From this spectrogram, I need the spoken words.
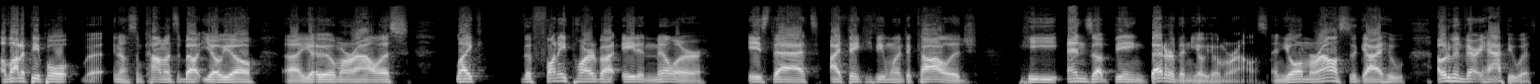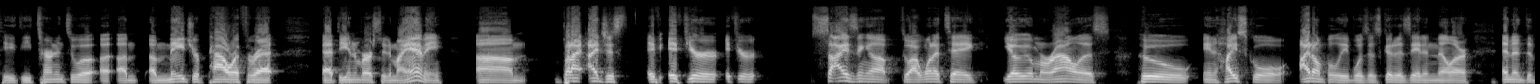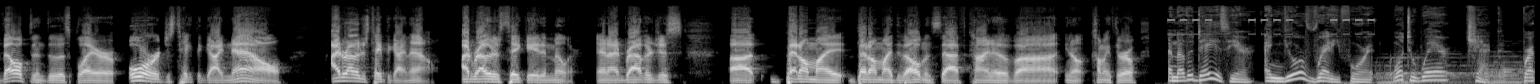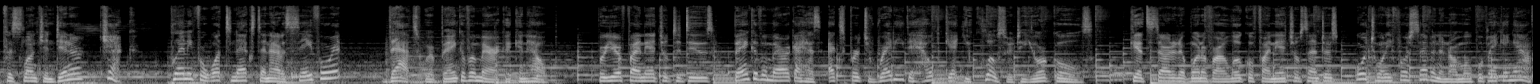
a lot of people, uh, you know, some comments about Yo-Yo, uh, Yo-Yo Morales. Like the funny part about Aidan Miller is that I think if he went to college, he ends up being better than Yo-Yo Morales. And Yo-Yo Morales is a guy who I would have been very happy with. He, he turned into a, a, a major power threat at the University of Miami. Um, but I, I just if, if you're if you're sizing up, do I want to take Yo-Yo Morales, who in high school I don't believe was as good as Aidan Miller, and then developed into this player, or just take the guy now? I'd rather just take the guy now. I'd rather just take Aidan Miller and I'd rather just uh, bet on my bet on my development staff, kind of uh, you know coming through. Another day is here, and you're ready for it. What to wear? Check. Breakfast, lunch, and dinner? Check. Planning for what's next and how to save for it? That's where Bank of America can help. For your financial to-dos, Bank of America has experts ready to help get you closer to your goals. Get started at one of our local financial centers or 24-7 in our mobile banking app.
